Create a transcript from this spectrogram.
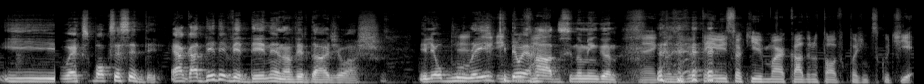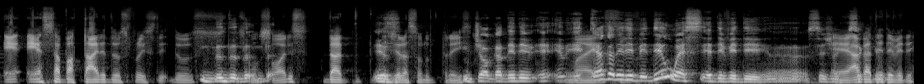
e o Xbox é CD. É HD DVD, né, na verdade, eu acho. Ele é o Blu-ray É, que deu errado, se não me engano. É, inclusive eu tenho isso aqui marcado no tópico pra gente discutir. É essa batalha dos, dos, Do- do- dos do- consoles da, da geração do 3. De HD, é, é- Mas, é HD. DVD ou é, é DVD? Ah, seja É HD DVD.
